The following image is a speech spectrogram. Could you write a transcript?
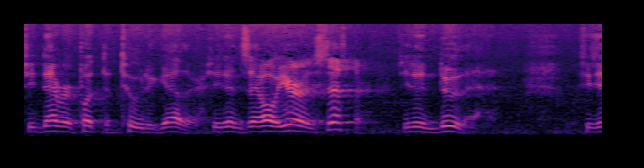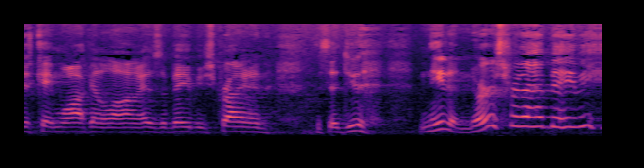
she never put the two together. She didn't say, Oh, you're his sister. She didn't do that. She just came walking along as the baby's crying and said, Do you need a nurse for that baby?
